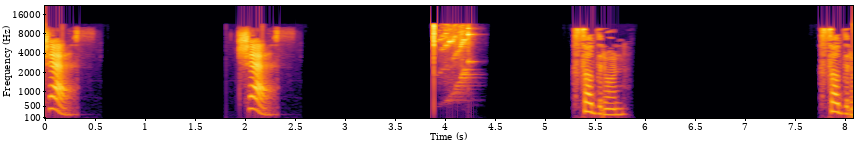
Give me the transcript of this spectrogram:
chest chest صدر صدر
